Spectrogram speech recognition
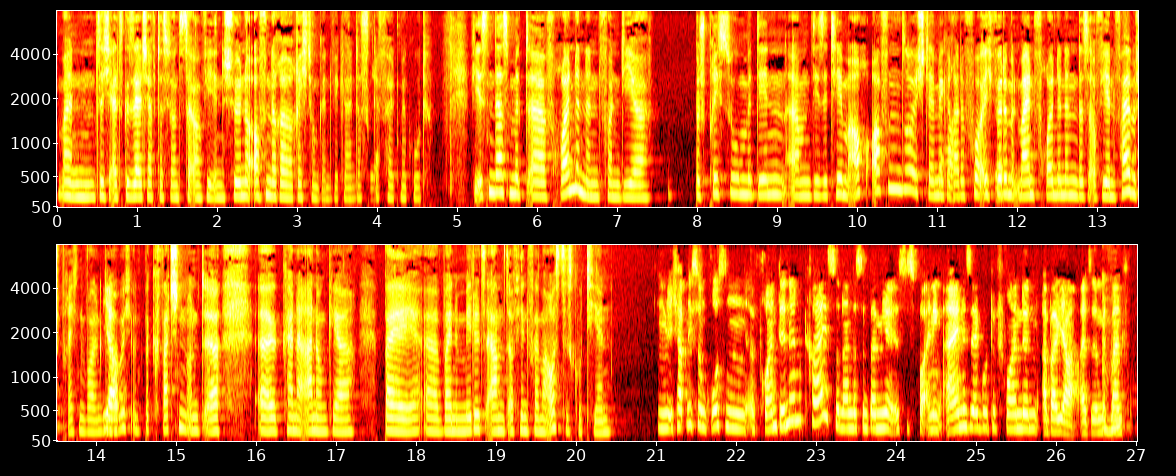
man sich als Gesellschaft, dass wir uns da irgendwie in eine schöne, offenere Richtung entwickeln. Das ja. gefällt mir gut. Wie ist denn das mit äh, Freundinnen von dir? Besprichst du mit denen ähm, diese Themen auch offen so? Ich stelle mir ja. gerade vor, ich ja. würde mit meinen Freundinnen das auf jeden Fall besprechen wollen, glaube ich, und bequatschen und äh, äh, keine Ahnung, ja, bei, äh, bei einem Mädelsabend auf jeden Fall mal ausdiskutieren. Ich habe nicht so einen großen Freundinnenkreis, sondern das sind bei mir ist es vor allen Dingen eine sehr gute Freundin. Aber ja, also mit mhm. meinen Freunden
